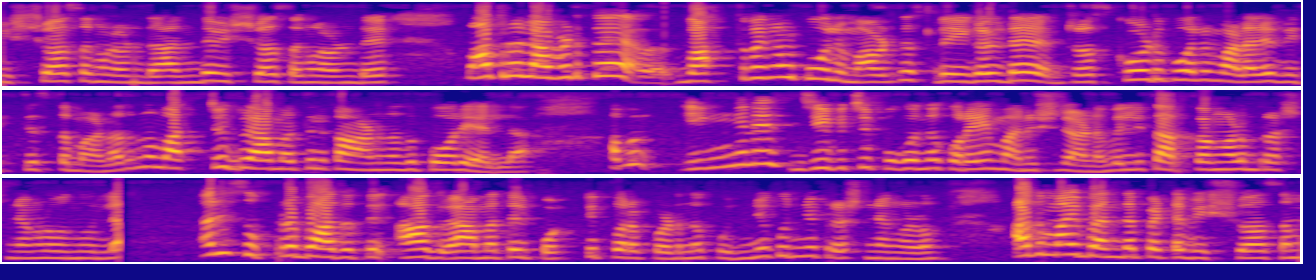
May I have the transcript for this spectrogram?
വിശ്വാസങ്ങളുണ്ട് അന്ധവിശ്വാസങ്ങളുണ്ട്. മാത്രമല്ല അവിടുത്തെ വസ്ത്രങ്ങൾ പോലും അവിടുത്തെ സ്ത്രീകളുടെ ഡ്രസ് കോഡ് പോലും വളരെ വ്യത്യസ്തമാണ്. അതൊന്നും മറ്റു ഗ്രാമത്തിൽ കാണുന്നത് പോലെയല്ല. അപ്പം ഇങ്ങനെ ജീവിച്ചു പോകുന്ന കുറേ മനുഷ്യരാണ്. വലിയ തർക്കങ്ങളും പ്രശ്നങ്ങളും ഒന്നുമില്ല. അത് സുപ്രഭാതത്തിൽ ആ ഗ്രാമത്തിൽ പൊട്ടിപ്പുറപ്പെടുന്ന കുഞ്ഞു കുഞ്ഞു പ്രശ്നങ്ങളും അതുമായി ബന്ധപ്പെട്ട വിശ്വാസം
